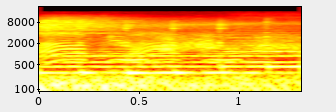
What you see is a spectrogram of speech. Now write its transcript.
Party!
